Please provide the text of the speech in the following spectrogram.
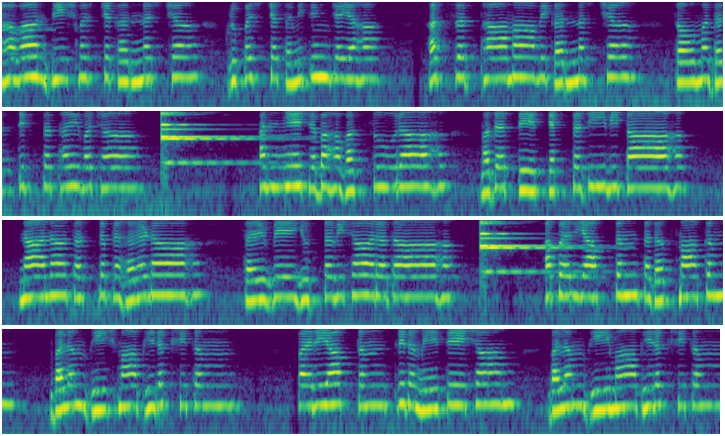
भवान् भीष्मश्च कर्णश्च कृपश्च समितिञ्जयः। अश्वत्थामा विकर्णश्च सौमदत्तिस्तथैव च। अन्ये च बहवः सूराः मदर्ते त्यक्तजीविताः नानाशस्त्रप्रहरणाः सर्वे युद्धविशारदाः अपर्याप्तं तदस्माकं बलं भीष्माभिरक्षितं पर्याप्तं त्विदमेतेषां बलं भीमाभिरक्षितम्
